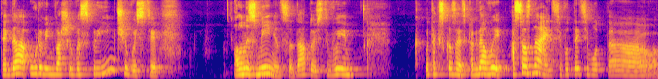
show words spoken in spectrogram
Тогда уровень вашей восприимчивости, он изменится, да, то есть вы вот так сказать, когда вы осознаете вот эти вот, э,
